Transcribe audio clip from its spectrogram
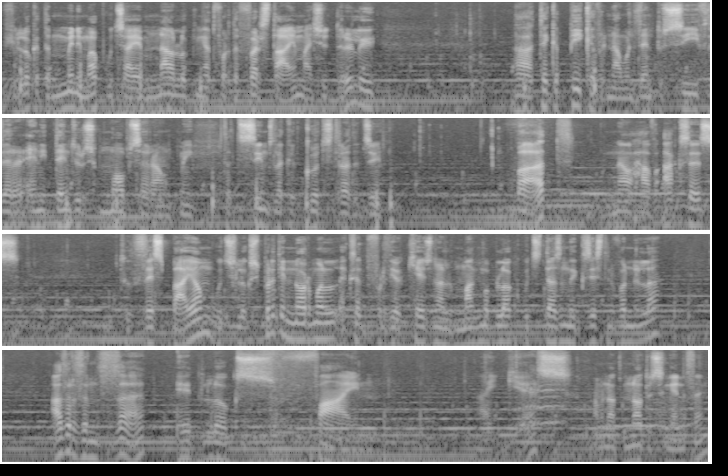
If you look at the minimap, which I am now looking at for the first time, I should really uh, take a peek every now and then to see if there are any dangerous mobs around me. That seems like a good strategy. But we now have access to to this biome, which looks pretty normal except for the occasional magma block which doesn't exist in vanilla. Other than that, it looks fine. I guess. I'm not noticing anything.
